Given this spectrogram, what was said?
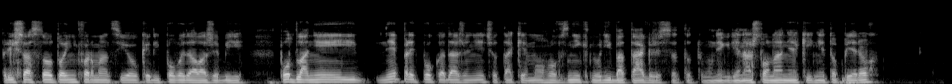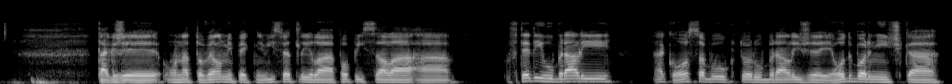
prišla s touto informáciou, kedy povedala, že by podľa nej nepredpokladá, že niečo také mohlo vzniknúť iba tak, že sa to tu niekde našlo na nejakých netopieroch. Takže ona to veľmi pekne vysvetlila, popísala a vtedy ju brali ako osobu, ktorú brali, že je odborníčka,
